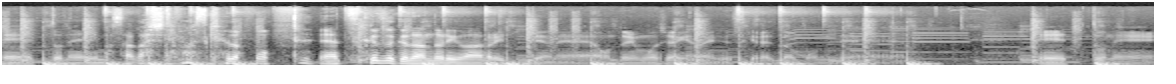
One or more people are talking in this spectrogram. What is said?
えー、っとね今探してますけども つくづく段取りが悪いっていうね本当に申し訳ないんですけれどもね。えー、っとね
